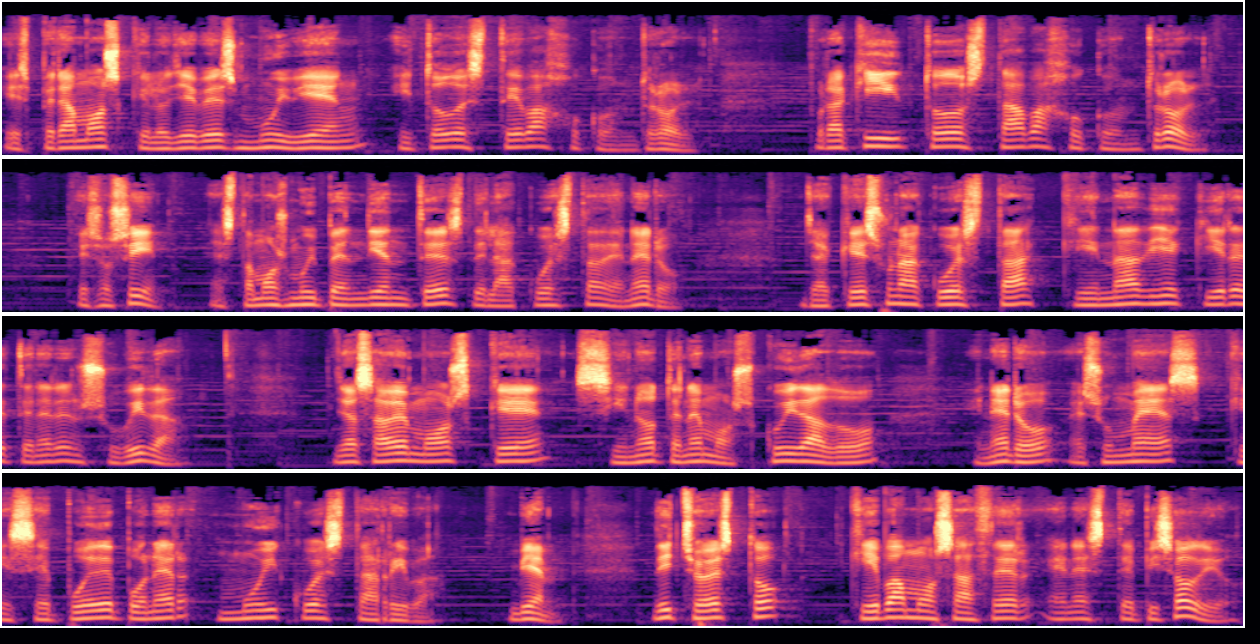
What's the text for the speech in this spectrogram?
Esperamos que lo lleves muy bien y todo esté bajo control. Por aquí todo está bajo control. Eso sí, estamos muy pendientes de la cuesta de enero, ya que es una cuesta que nadie quiere tener en su vida. Ya sabemos que si no tenemos cuidado, enero es un mes que se puede poner muy cuesta arriba. Bien, dicho esto, ¿qué vamos a hacer en este episodio?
